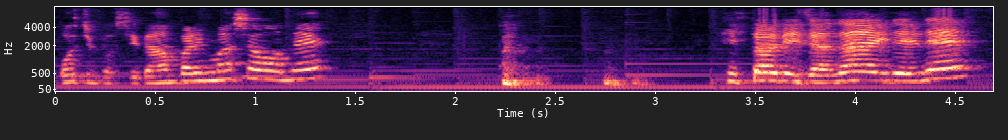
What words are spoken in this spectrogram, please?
ぼちぼち頑張りましょうね。一人じゃないでね。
